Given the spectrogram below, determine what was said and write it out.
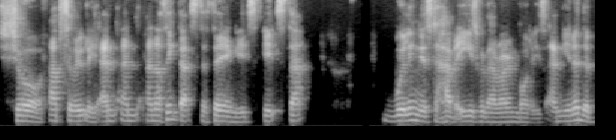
Sure, absolutely. And and and I think that's the thing. It's it's that willingness to have ease with our own bodies. And you know, the,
